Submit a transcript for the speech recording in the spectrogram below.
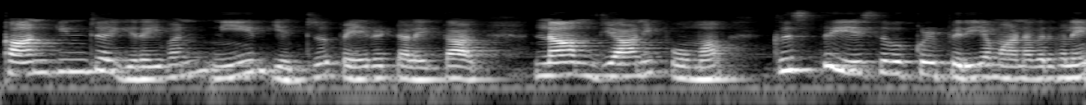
காண்கின்ற இறைவன் நீர் என்று பெயரிட்டழைத்தாள். நாம் தியானிப்போமா? கிறிஸ்து இயேசுவுக்குள் பிரியமானவர்களே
